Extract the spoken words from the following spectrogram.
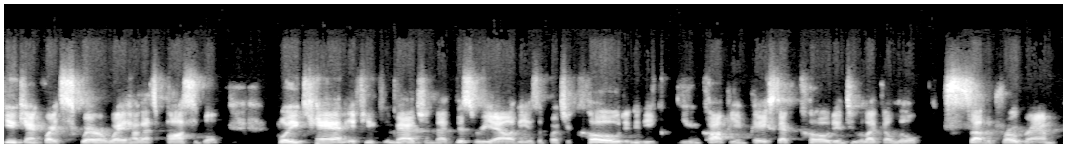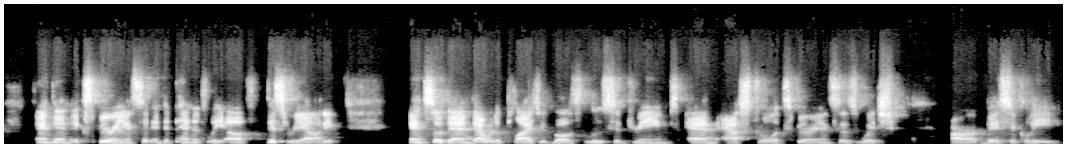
you can't quite square away how that's possible. Well, you can if you imagine that this reality is a bunch of code, and then you, you can copy and paste that code into like a little sub program and then experience it independently of this reality. And so then that would apply to both lucid dreams and astral experiences, which are basically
